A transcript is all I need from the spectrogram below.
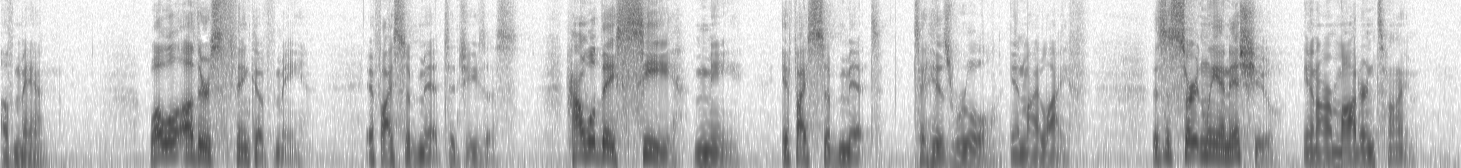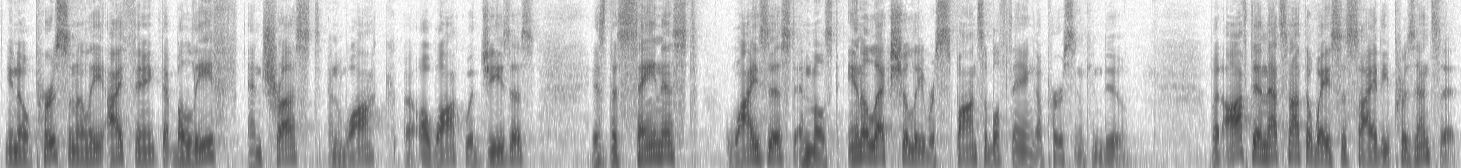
of man. What will others think of me? if I submit to Jesus? How will they see me if I submit to his rule in my life? This is certainly an issue in our modern time. You know, personally, I think that belief and trust and walk, uh, a walk with Jesus is the sanest, wisest, and most intellectually responsible thing a person can do. But often that's not the way society presents it.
